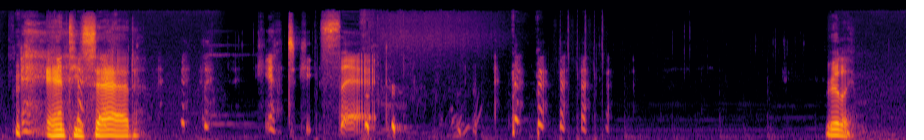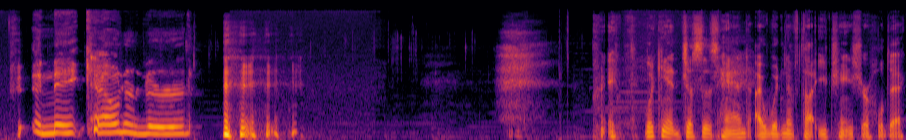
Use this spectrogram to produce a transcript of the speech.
Anti sad. anti sad. Really? Innate counter nerd. Looking at just this hand, I wouldn't have thought you changed your whole deck.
